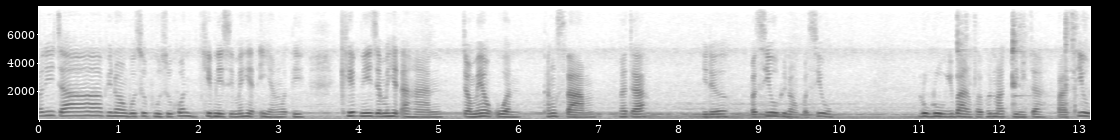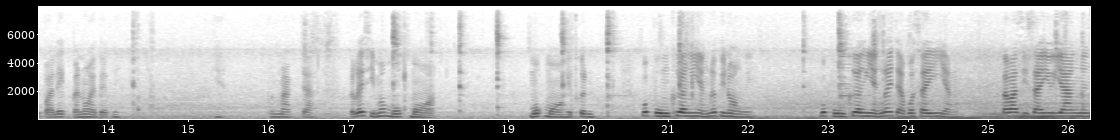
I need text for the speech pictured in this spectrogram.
วัสดีจ้าพี่น้องบุสุภูสุคนคลิปนี้สิมาเฮ็ดอีหยังวะติคลิปนี้จะไมาเฮ็ดอาหาร เจ้าแมวอ้วนทั้งสามนะจ๊ะอีเด้อปลาซิวพี่น้องปลาซิวลูกๆอยู่บ้านคอยเพิ่นมากินจ้ะปลาซิวปลาเล็กปลาน้อยแบบนี้เนี่ยเพิ่นมักจ้ะก็เลยสิมามกหม้อมกหม้อให้เพิ่นบ่ปรุงเครื่องอีหยังเด้อพี่น้องนี่บ่ปรุงเครื่องอีหยังเลยจ้ะบ่ใส่อีหยังแต่ว่าสิใส่อยู่อย่างหนึ่ง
